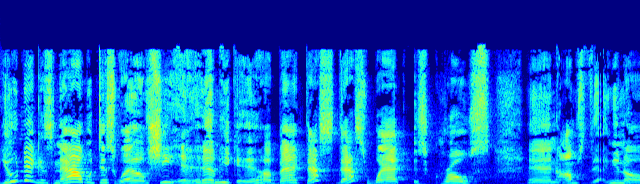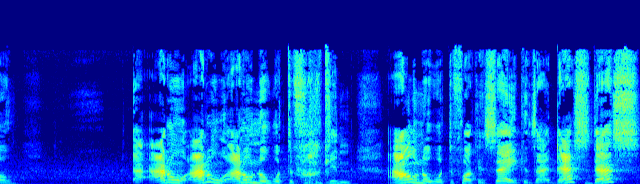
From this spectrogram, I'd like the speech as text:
You niggas now with this, well, if she hit him, he can hit her back. That's that's whack. It's gross. And I'm, you know, I, I don't, I don't, I don't know what the fucking, I don't know what to fucking say because I, that's that's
